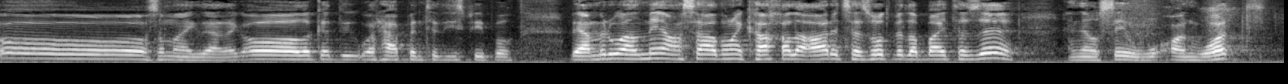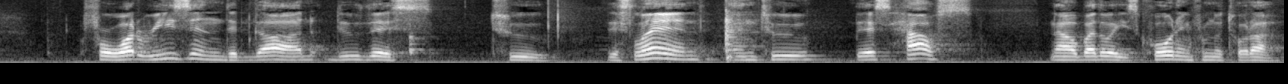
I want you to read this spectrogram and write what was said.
oh, something like that. Like, oh, look at the, what happened to these people. And they'll say, on what, for what reason did God do this to this land and to this house? Now, by the way, he's quoting from the Torah.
